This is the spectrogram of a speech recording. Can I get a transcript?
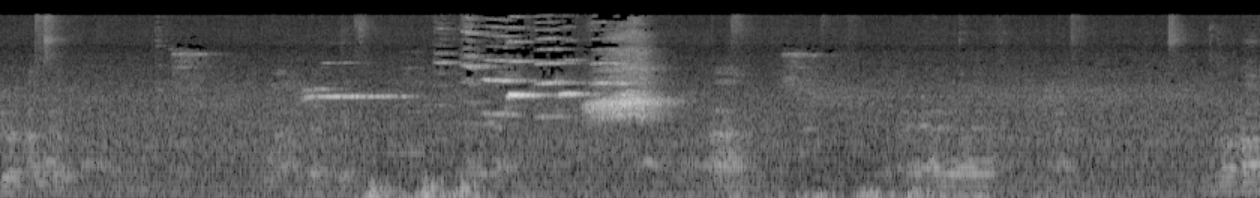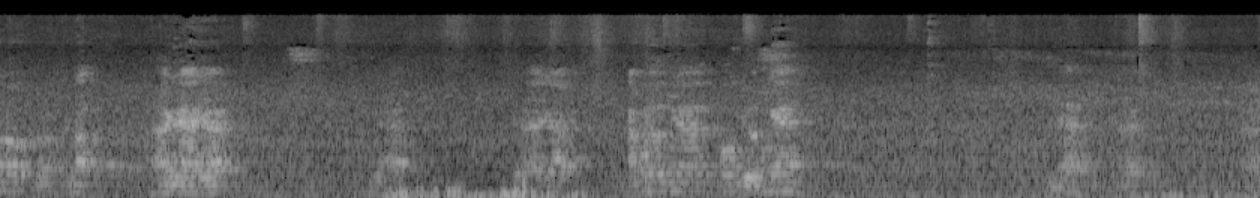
chưa tới được qua được cái à Đây, đây, đây, đây. Dạ. nó nó nó nó nó à dạ dạ dạ dạ dạ cảm ơn nha, cô dưỡng nha dạ dạ à.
